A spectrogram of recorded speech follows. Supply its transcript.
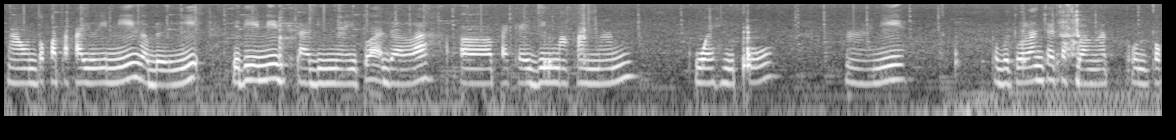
Nah untuk kotak kayu ini nggak beli, jadi ini tadinya itu adalah uh, packaging makanan kue gitu. Nah ini kebetulan cocok banget untuk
